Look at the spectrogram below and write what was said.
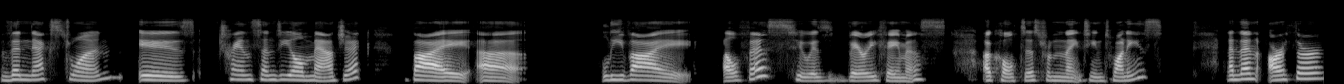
The next one is Transcendental Magic by uh, Levi Eliphas, who is very famous occultist from the 1920s. And then Arthur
